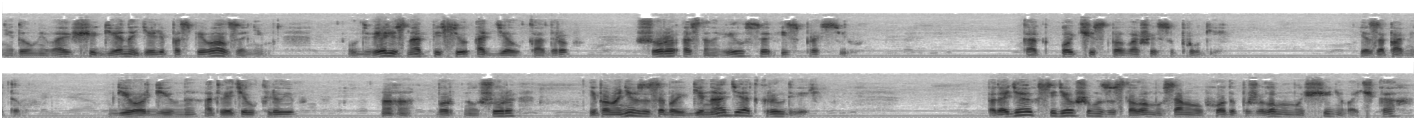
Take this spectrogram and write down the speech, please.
Недоумевающий Гена еле поспевал за ним. У двери с надписью «Отдел кадров» Шура остановился и спросил. «Как отчество вашей супруги?» Я запамятовал. «Георгиевна», — ответил Клюев. «Ага», — буркнул Шура, и, поманив за собой Геннадий, открыл дверь. Подойдя к сидевшему за столом у самого входа пожилому мужчине в очках,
